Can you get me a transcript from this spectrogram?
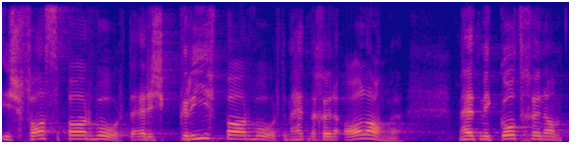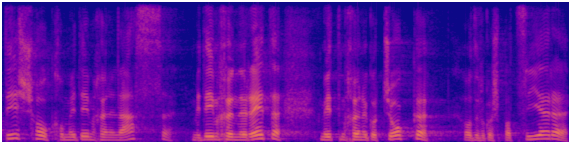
ist fassbar geworden, er ist greifbar geworden, man hat ihn anlangen man hat mit Gott am Tisch hocken und mit ihm essen, mit ihm reden, mit ihm joggen oder spazieren.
